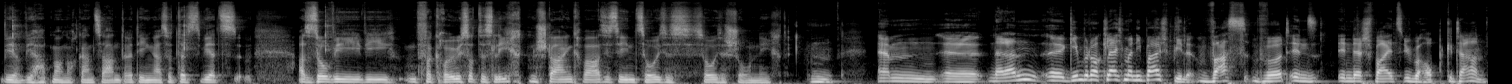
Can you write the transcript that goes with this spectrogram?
wir, wir haben auch noch ganz andere Dinge. Also das wird also so wie, wie ein vergrößertes Liechtenstein quasi sind, so ist es, so ist es schon nicht. Mhm. Ähm, äh, na dann äh, gehen wir doch gleich mal in die Beispiele. Was wird in, in der Schweiz überhaupt getan?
